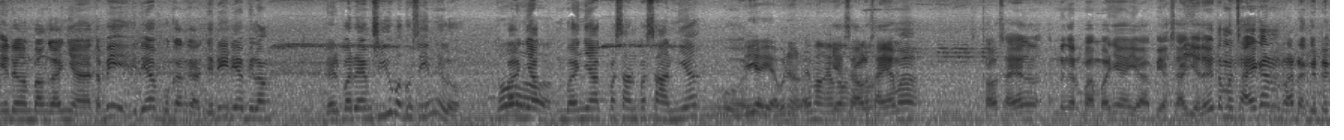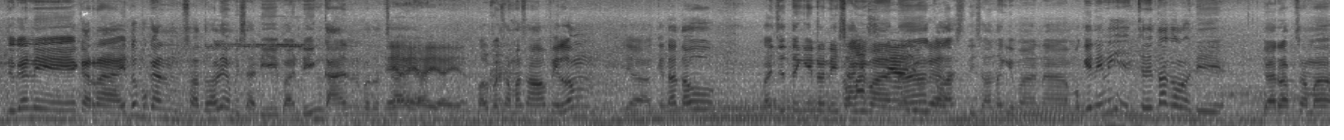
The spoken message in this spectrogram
ya dengan bangganya. Tapi dia bukan kan jadi dia bilang daripada MCU bagus ini loh. Oh. banyak banyak pesan-pesannya. Iya iya benar. Emang ya emang selalu saya mah kalau saya dengar mbak-mbaknya ya biasa aja tapi teman saya kan rada gedek juga nih karena itu bukan suatu hal yang bisa dibandingkan menurut iya saya iya iya iya walaupun sama-sama film ya kita tahu budgeting Indonesia Kelasnya gimana juga. kelas di sana gimana mungkin ini cerita kalau digarap sama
